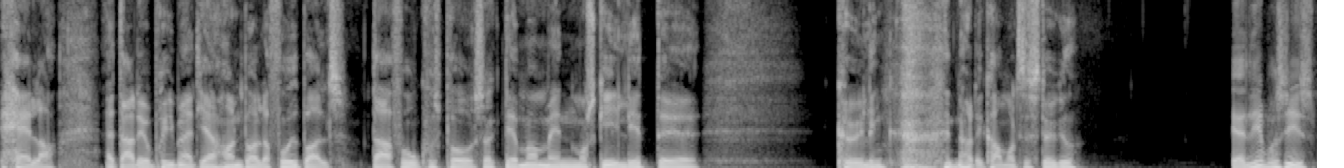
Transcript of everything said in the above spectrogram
haller, at der er det jo primært ja, håndbold og fodbold, der er fokus på, så glemmer man måske lidt øh, curling, når det kommer til stykket. Ja, lige præcis.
